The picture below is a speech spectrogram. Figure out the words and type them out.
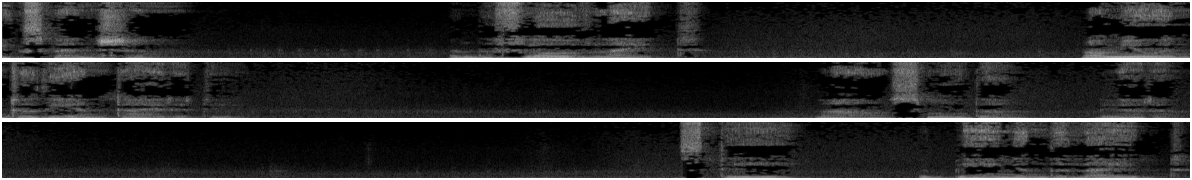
Expansion and the flow of light from you into the entirety. Now, smoother, clearer. Stay with being in the light.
